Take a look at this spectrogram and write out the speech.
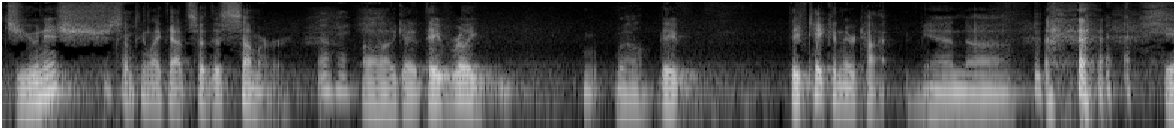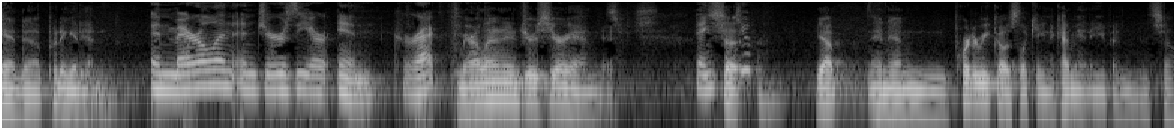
June-ish, okay. something like that. So this summer. Okay. Uh, they've really, well, they they've taken their time and uh, and uh, putting it in. And Maryland and Jersey are in, correct? Maryland and Jersey are in. Thank so, you. Yep, and then Puerto Rico is looking to come in even. And so,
